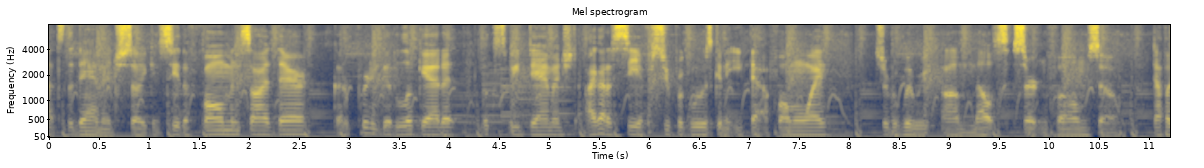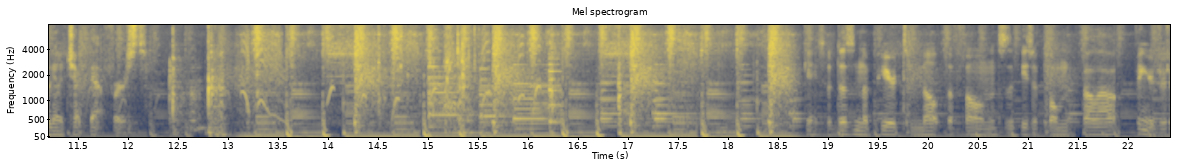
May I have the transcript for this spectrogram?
That's the damage. So you can see the foam inside there. Got a pretty good look at it. Looks to be damaged. I gotta see if super glue is gonna eat that foam away. Super glue um, melts certain foam, so definitely gonna check that first. Okay, so it doesn't appear to melt the foam. This is a piece of foam that fell out. Fingers are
